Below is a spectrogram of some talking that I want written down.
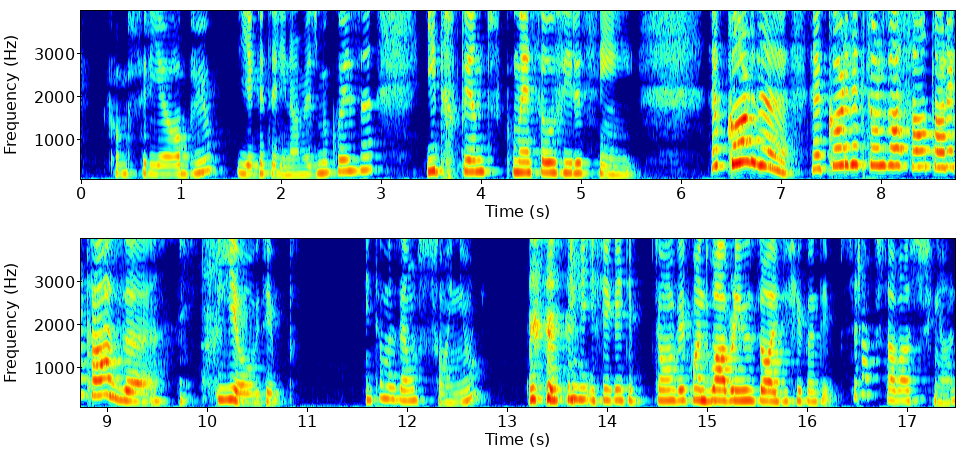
Como seria óbvio, e a Catarina a mesma coisa, e de repente começa a ouvir assim: Acorda! Acorda que estão-nos a assaltar a casa! E eu, tipo, então, mas é um sonho? e, e fiquei tipo, estão a ver quando abrem os olhos e ficam tipo, será que estava a sonhar?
